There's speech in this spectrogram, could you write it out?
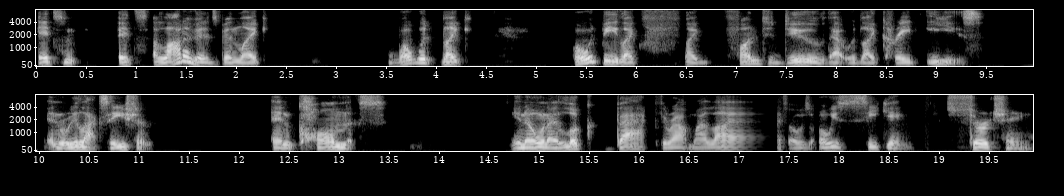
It's it's a lot of it, it's been like, what would like what would be like f- like fun to do that would like create ease and relaxation and calmness you know when i look back throughout my life i was always seeking searching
